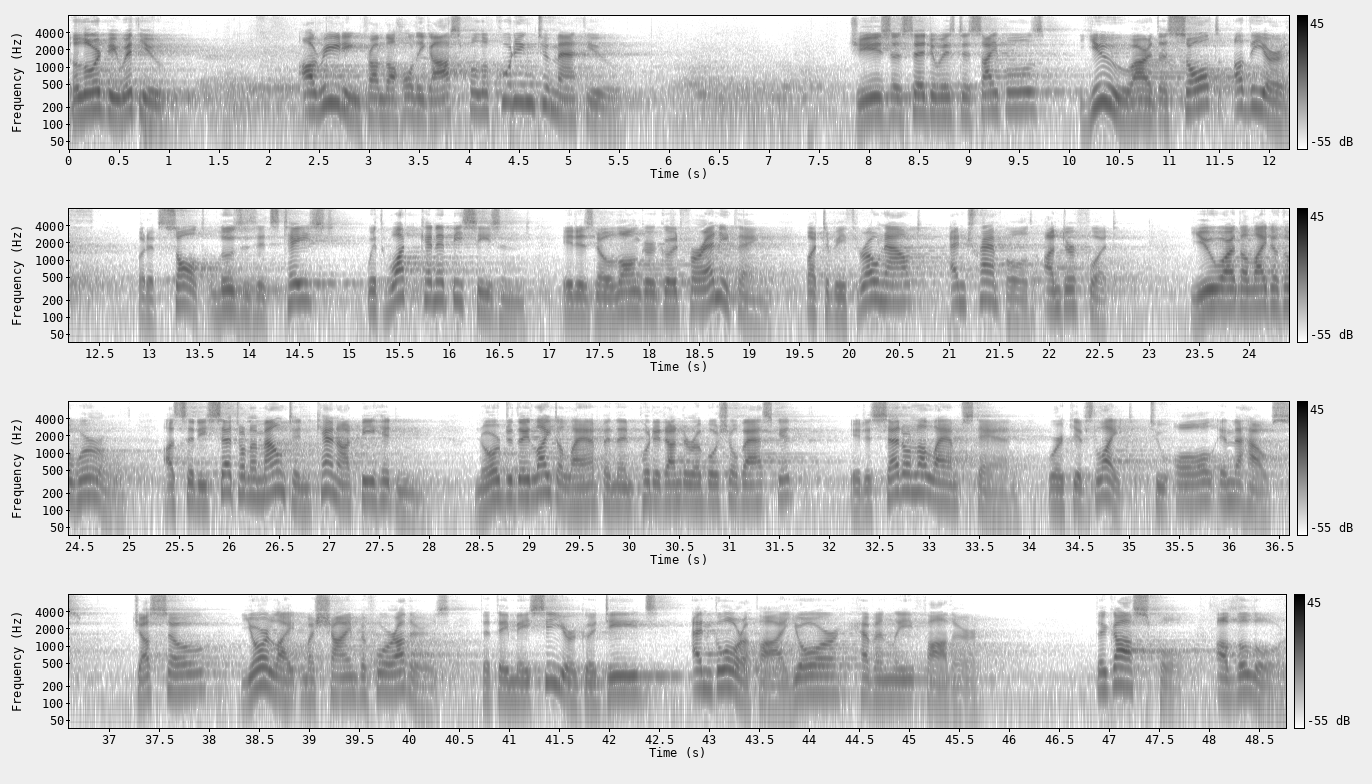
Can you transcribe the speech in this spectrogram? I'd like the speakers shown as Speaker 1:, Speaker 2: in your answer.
Speaker 1: The Lord be with you. A reading from the Holy Gospel according to Matthew. Jesus said to his disciples, You are the salt of the earth, but if salt loses its taste, with what can it be seasoned? It is no longer good for anything but to be thrown out and trampled underfoot. You are the light of the world. A city set on a mountain cannot be hidden. Nor do they light a lamp and then put it under a bushel basket. It is set on a lampstand where it gives light to all in the house. Just so, your light must shine before others, that they may see your good deeds and glorify your heavenly Father. The Gospel of the Lord.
